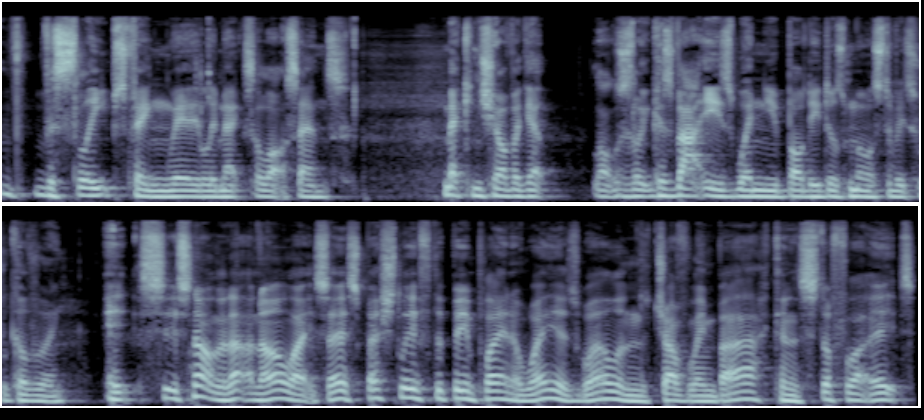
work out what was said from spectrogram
the sleeps thing really makes a lot of sense. Making sure they get because that is when your body does most of its recovering. It's it's not that and all, like I say, especially if they've been playing away as well and travelling back and stuff like that. It's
